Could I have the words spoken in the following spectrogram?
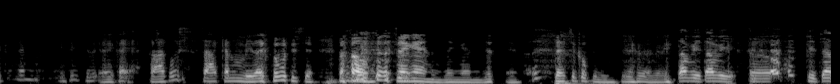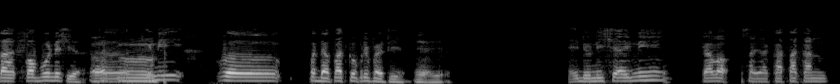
Itu kan itu juga- eh, kayak kalau aku seakan membela komunis ya. Tolong, jangan, jangan, ya. Udah cukup ini. Tapi tapi eh, bicara komunis ya, Aduh. ini eh, pendapatku pribadi. ya. Iya. Indonesia ini kalau saya katakan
